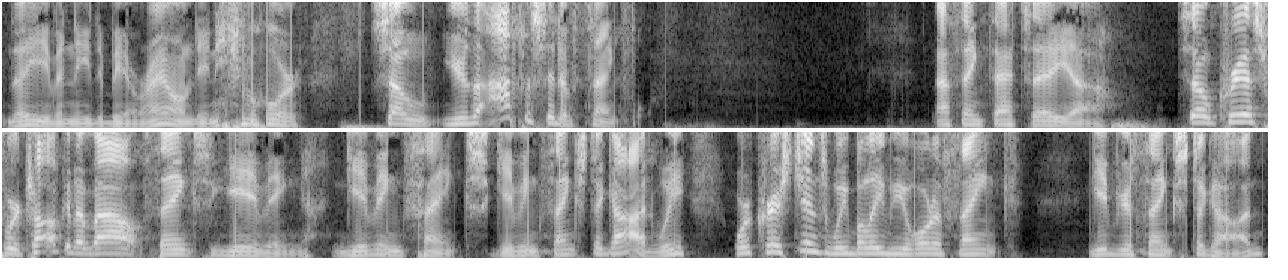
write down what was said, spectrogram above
they even need to be around anymore. So you're the opposite of thankful. I think that's a. Uh, so, Chris, we're talking about Thanksgiving, giving thanks, giving thanks to God. We we're Christians. We believe you ought to thank, give your thanks to God.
